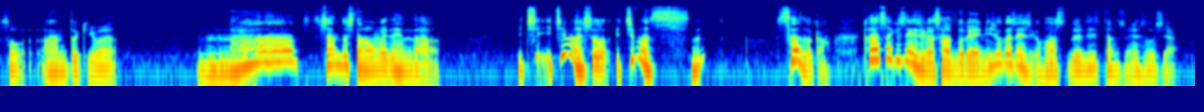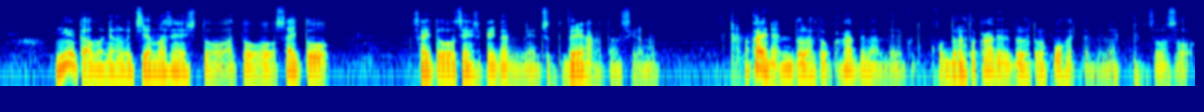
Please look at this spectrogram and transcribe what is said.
そうあの時はなあちゃんとしたの覚えてへんな 1, 1番1番ん？サードか。川崎選手がサードで西岡選手がファーストで出てたんですよねその試合。二遊間はねあの内山選手とあと斎藤斎藤選手がいたんでねちょっと出れなかったんですけども。まあ、彼らねドラフトかかってたんでねドラフトかかっててドラフトの候補やったんでね。そうそ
